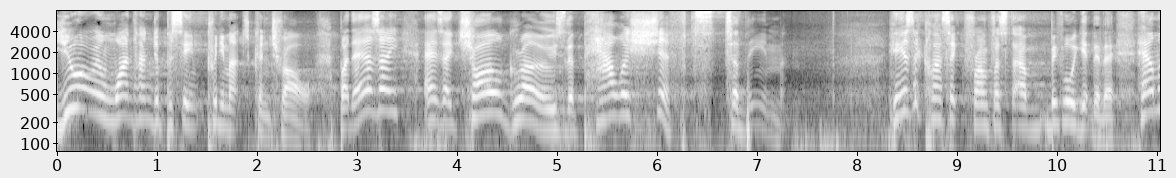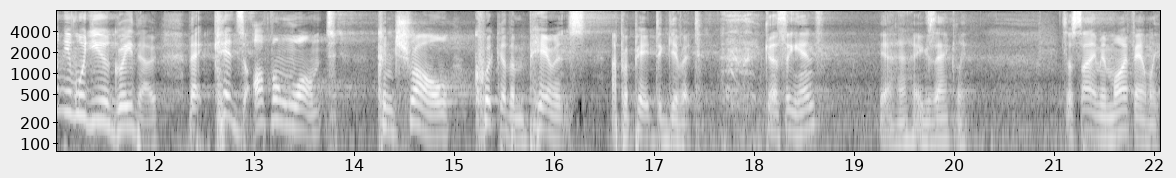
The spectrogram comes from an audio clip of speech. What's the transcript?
you are in 100% pretty much control. But as a, as a child grows, the power shifts to them. Here's a classic from for uh, before we get there though. How many would you agree though that kids often want control quicker than parents are prepared to give it? Can I see hands? Yeah, exactly. It's the same in my family.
